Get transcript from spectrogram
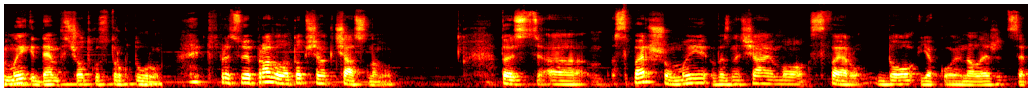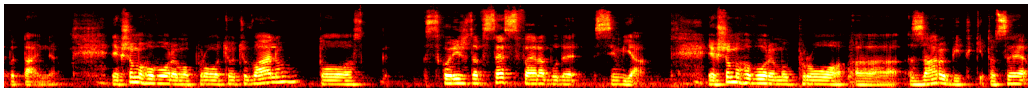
ми йдемо в чітку структуру. І тут працює правило топщо к частному. Тобто, е, спершу ми визначаємо сферу, до якої належить це питання. Якщо ми говоримо про тьотю Валю, то скоріш за все сфера буде сім'я. Якщо ми говоримо про е, заробітки, то це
